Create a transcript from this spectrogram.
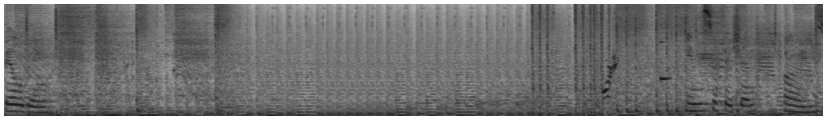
Building. Insufficient funds.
